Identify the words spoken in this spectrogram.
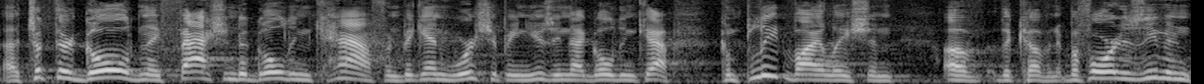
uh, took their gold and they fashioned a golden calf and began worshiping using that golden calf. Complete violation of the covenant before it is even,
